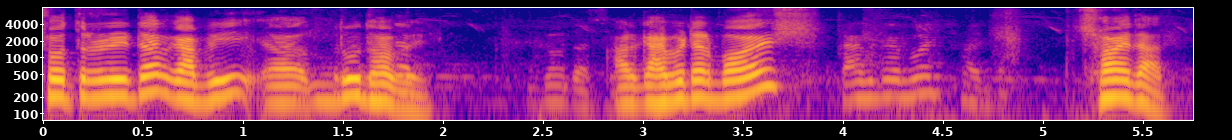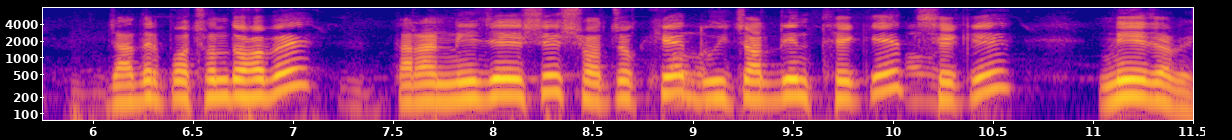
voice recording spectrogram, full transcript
সতেরো লিটার গাভি দুধ হবে। দুধ আছে। আর গাভিটার বয়স? গাভিটার বয়স ছয় দাঁত। যাদের পছন্দ হবে তারা নিজে এসে সচক্ষে দুই চার দিন থেকে ছেকে নিয়ে যাবে।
